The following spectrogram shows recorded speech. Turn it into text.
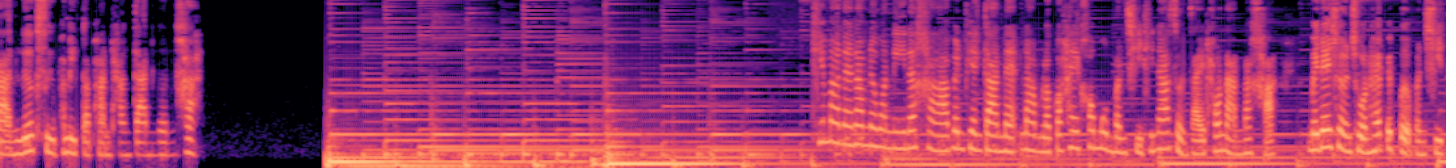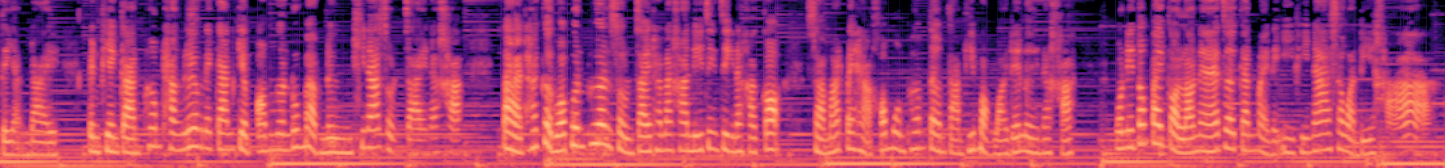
การเลือกซื้อผลิตภัณฑ์ทางการเงินค่ะ ที่มาแนะนำในวันนี้นะคะ เป็นเพียงการแนะนำแล้วก็ให้ข้อมูลบัญชีที่น่าสนใจเท่านั้นนะคะ ไม่ได้เชิญชวนให้ไปเปิดบัญชีแต่อย่างใด เป็นเพียงการเพิ่มทางเลือกในการเก็บออมเงินรูปแบบหนึ่งที่น่าสนใจนะคะ แต่ถ้าเกิดว่าเพื่อนๆสนใจธนาคารนี้จริง ๆนะคะ ก็สามารถไปหาข้อมูลเพิ่มเติมตามที่บอกไว้ได้เลยนะคะ วันนี้ต้องไปก่อนแล้วนะ เจอกันใหม่ใน EP หน้า สวัสดีค่ะ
